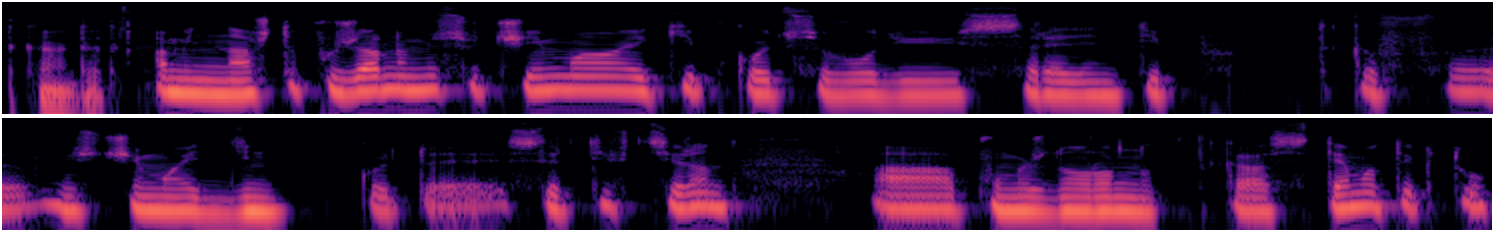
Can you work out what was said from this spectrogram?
така нататък? Ами нашата пожарна мисля, че има екип, който се води среден тип. Такъв, е, мисля, че има един, който е сертифициран а, по международната такава система, тъй като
